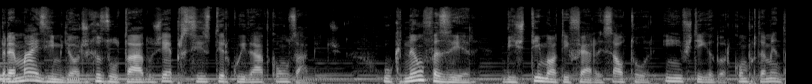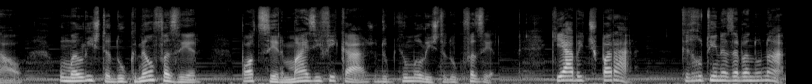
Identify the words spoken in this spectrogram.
Para mais e melhores resultados é preciso ter cuidado com os hábitos. O que não fazer, diz Timothy Ferris, autor e investigador comportamental, uma lista do que não fazer pode ser mais eficaz do que uma lista do que fazer. Que hábitos parar? Que rotinas abandonar?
